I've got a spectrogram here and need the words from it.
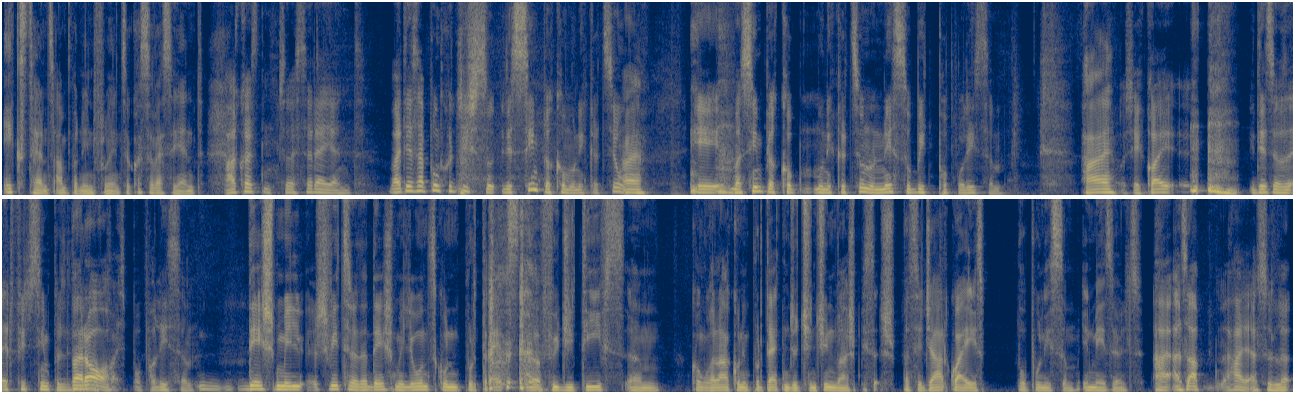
esterni hanno un'influenza, questo è niente. Ah, questo deve essere niente. Ma ti appunto che dici, è simple comunicazione. Eh. E, ma simple comunicazione non è subito populismo. Hai. È più simple di Però- dire, qua è populismo. 10 mil Svizzera da 10 milioni con porträts de fugitivs um, quella con i porträts di cincin va passeggiare qua è populism in mesels Ah, also, ah, also il,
